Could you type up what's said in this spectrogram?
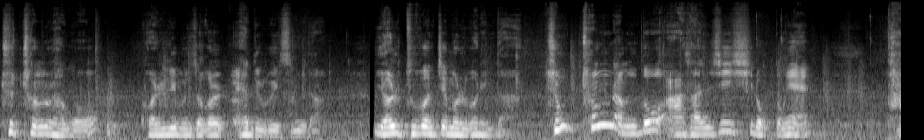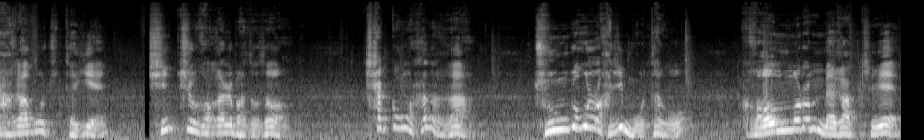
추천을 하고 권리 분석을 해드리고 있습니다. 12번째 물건입니다. 충청남도 아산시 시록동에 다가구 주택에 신축 허가를 받아서 착공을 하다가 준공을 하지 못하고 건물은 매각처에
